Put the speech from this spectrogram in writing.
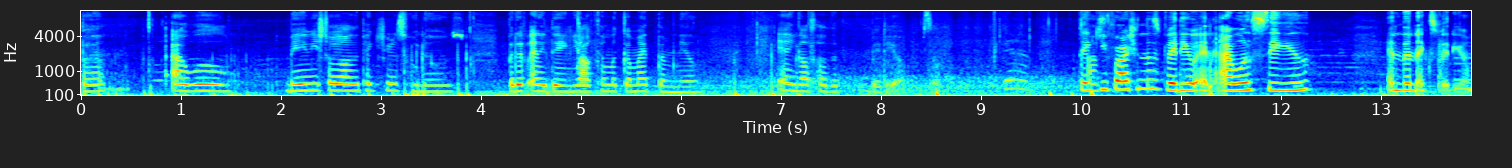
But I will maybe show y'all the pictures. Who knows? But if anything, y'all can look at my thumbnail. And y'all saw the video. So, yeah. Thank you for watching this video and I will see you in the next video.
